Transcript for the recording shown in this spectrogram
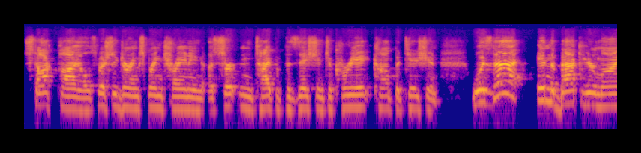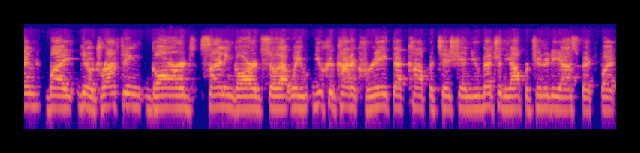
stockpile, especially during spring training, a certain type of position to create competition. Was that in the back of your mind by you know drafting guards, signing guards, so that way you could kind of create that competition? You mentioned the opportunity aspect, but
